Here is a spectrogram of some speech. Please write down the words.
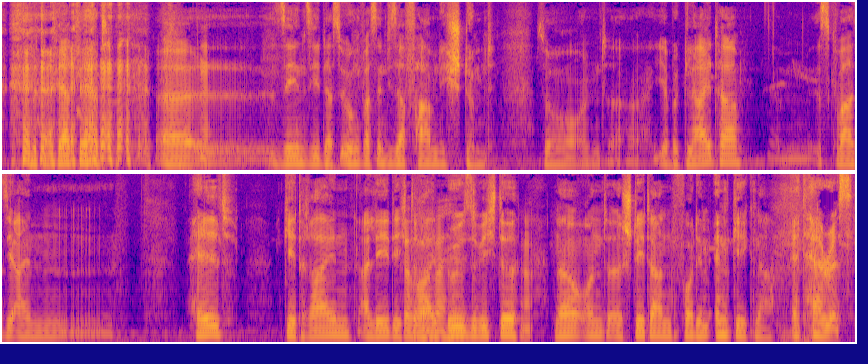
mit dem Pferd fährt, äh, sehen sie, dass irgendwas in dieser Farm nicht stimmt. So, und äh, ihr Begleiter ähm, ist quasi ein Held, geht rein, erledigt drei. Bösewichte Ja. ne, und äh, steht dann vor dem Endgegner, Ed Harris.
